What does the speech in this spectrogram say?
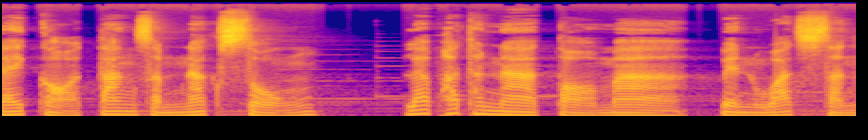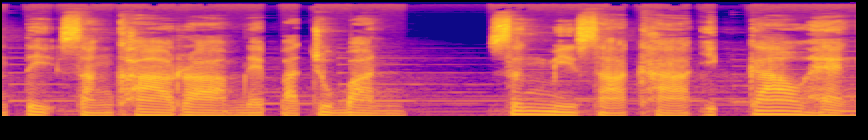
ได้ก่อตั้งสำนักสงฆ์และพัฒนาต่อมาเป็นวัดสันติสังคารามในปัจจุบัน ซึ่งมีสาขาอีก 9 แห่ง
